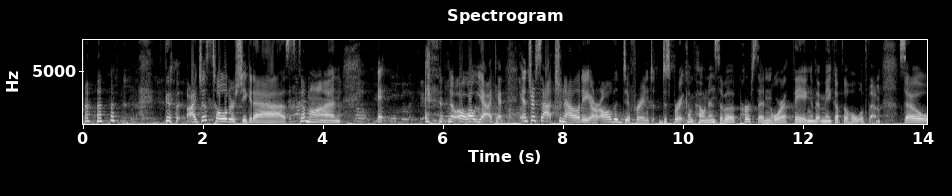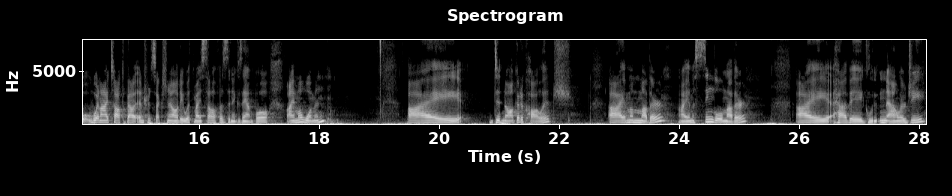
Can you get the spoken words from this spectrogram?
I just told her she could ask. Come on. No, it, no, oh, oh, yeah, I can. Intersectionality are all the different disparate components of a person or a thing that make up the whole of them. So when I talk about intersectionality with myself as an example, I'm a woman. I did not go to college. I am a mother. I am a single mother. I have a gluten allergy.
